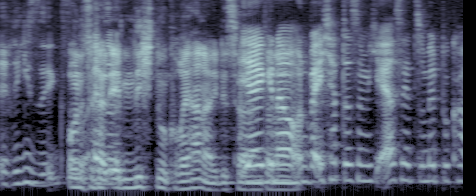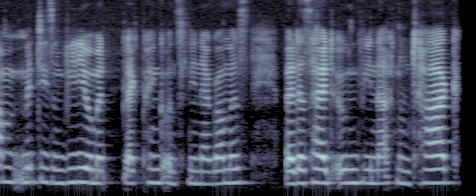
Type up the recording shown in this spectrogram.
riesig. So. Und es sind halt also, halt eben nicht nur Koreaner, die das hören. Ja, genau. Und weil ich habe das nämlich erst jetzt so mitbekommen mit diesem Video mit Blackpink und Selena Gomez, weil das halt irgendwie nach einem Tag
